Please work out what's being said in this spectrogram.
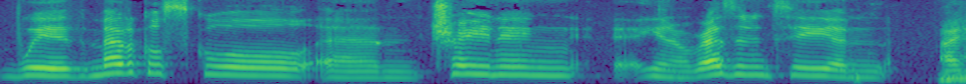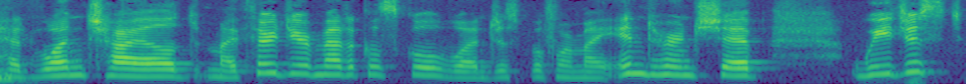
with medical school and training, you know, residency, and I had one child, my third year of medical school, one just before my internship. We just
